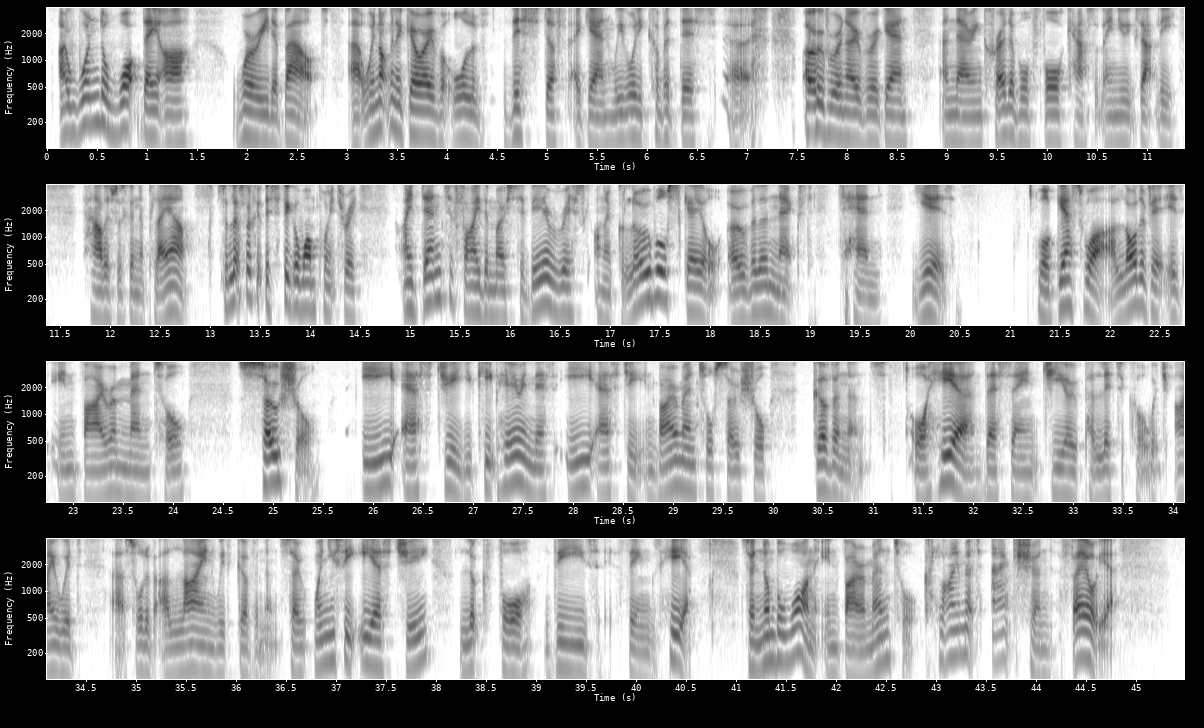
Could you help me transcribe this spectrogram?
I wonder what they are worried about. Uh, we're not going to go over all of this stuff again. We've already covered this uh, over and over again, and their incredible forecast that they knew exactly how this was going to play out. So let's look at this figure 1.3. Identify the most severe risk on a global scale over the next 10 years. Well, guess what? A lot of it is environmental, social, ESG. You keep hearing this ESG, environmental, social governance. Or here they're saying geopolitical, which I would uh, sort of align with governance. So when you see ESG, look for these things here. So, number one, environmental, climate action failure.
